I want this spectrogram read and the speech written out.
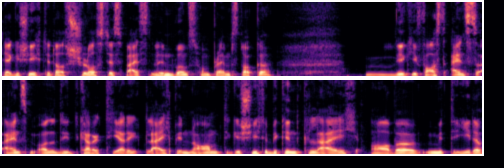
der Geschichte Das Schloss des Weißen Lindwurms von Bram Stoker wirklich fast eins zu eins, also die Charaktere gleich benannt, die Geschichte beginnt gleich, aber mit jeder,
